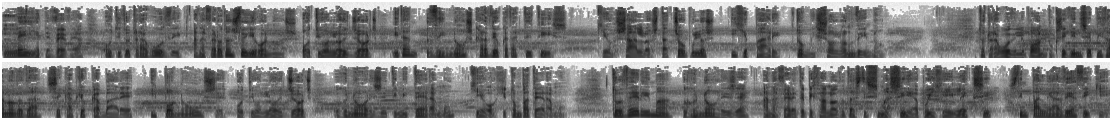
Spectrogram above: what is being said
Λέγεται βέβαια ότι το τραγούδι αναφερόταν στο γεγονός ότι ο Λόιντ Τζορτζ ήταν δεινός καρδιοκατακτητής και ο Σάλος Τατσόπουλος είχε πάρει το μισό Λονδίνο. Το τραγούδι λοιπόν που ξεκίνησε πιθανότατα σε κάποιο καμπαρέ υπονοούσε ότι ο Λόι Τζόρτζ γνώριζε τη μητέρα μου και όχι τον πατέρα μου. Το δέρημα γνώριζε αναφέρεται πιθανότατα στη σημασία που είχε η λέξη στην Παλαιά Διαθήκη,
